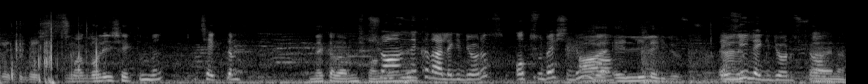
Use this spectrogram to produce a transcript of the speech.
Sürekli 5 Magnolia'yı çektin mi? Çektim. Ne kadarmış Şu an ne kadarla gidiyoruz? 35 değil mi Aa bu? 50 ile gidiyorsun şu an. 50 ile gidiyoruz şu an. Aynen.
